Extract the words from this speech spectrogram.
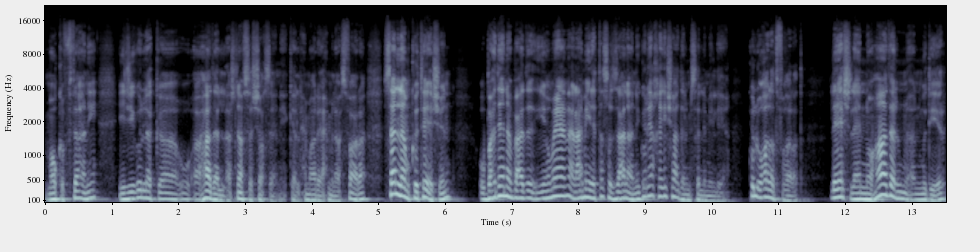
موقف ثاني يجي يقول لك آه، هذا نفس الشخص يعني كالحمار يحمل أسفاره سلم quotation وبعدين بعد يومين العميل يتصل زعلان يقول يا أخي إيش هذا اللي مسلمين لي؟ كله غلط في غلط. ليش؟ لأنه هذا المدير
